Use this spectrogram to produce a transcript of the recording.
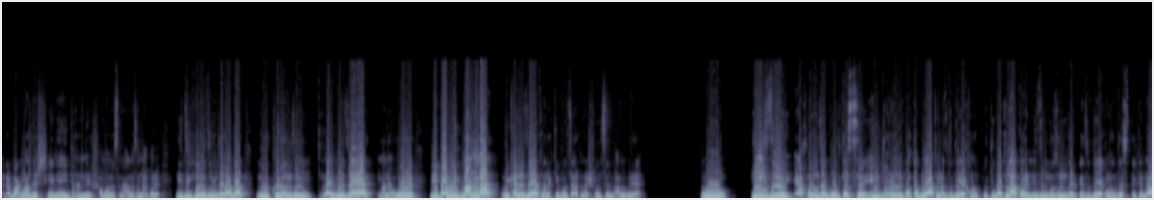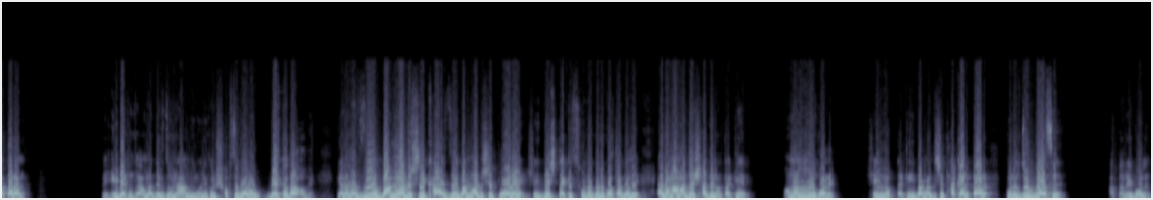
এরা বাংলাদেশকে নিয়ে এই ধরনের সমালোচনা, আলোচনা করে। নিজের মজুমদার আবার মূর্খ রঞ্জন লাইভে যায় মানে ওর রিপাবলিক বাংলা, ওইখানে যায়, আপনারা কি বলছে আপনারা শুনছেন ভালো করে? তো এই যে এখন যে বলতেছে, এই ধরনের কথাগুলো আপনারা যদি এখনও প্রতিবাদ না করেন নিজের মজুমদারকে যদি এখনও দেশ থেকে না তাড়ান এটা কিন্তু আমাদের জন্য আমি মনে করি সবচেয়ে বড় ব্যর্থতা হবে। কেননা যে বাংলাদেশে খায়, যে বাংলাদেশে পড়ে সেই দেশটাকে ছোট করে কথা বলে এবং আমাদের স্বাধীনতাকে অমান্য করে। সেই লোকটা কি বাংলাদেশে থাকার তার কোনো যোগ্য আছে? আপনারাই বলেন।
